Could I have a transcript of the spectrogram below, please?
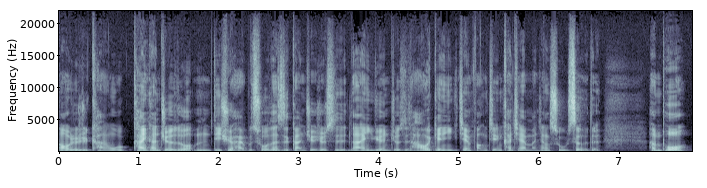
然后我就去看，我看一看，觉得说，嗯，的确还不错，但是感觉就是蓝医院，就是他会给你一间房间，看起来蛮像宿舍的，很破，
